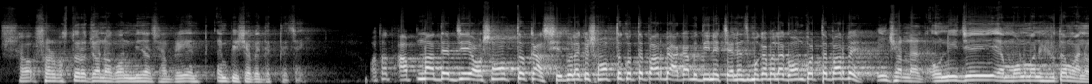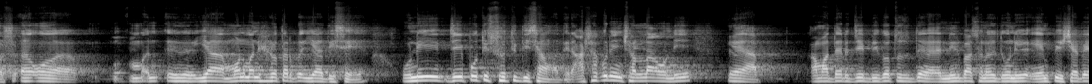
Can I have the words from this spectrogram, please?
স- সর্বস্তরের জনগণ মিজান সাহেব এমপি হিসাবে দেখতে চাই। অর্থাৎ আপনাদের যে অসমাপ্ত কাজ সেগুলোকে সমাপ্ত করতে পারবে আগামী দিনে চ্যালেঞ্জ মোকাবেলা গ্রহণ করতে পারবে? ইনশাল্লাহ উনি যে মন মানসিকতা মানুষ আহ, ইয়া মন মানসিকতার ইয়া দিছে উনি যে প্রতিশ্রুতি দিছে আমাদের আশা করি ইনশাল্লাহ উনি আহ, আমাদের যে বিগত যে নির্বাচনে যদি উনি এমপি হিসাবে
